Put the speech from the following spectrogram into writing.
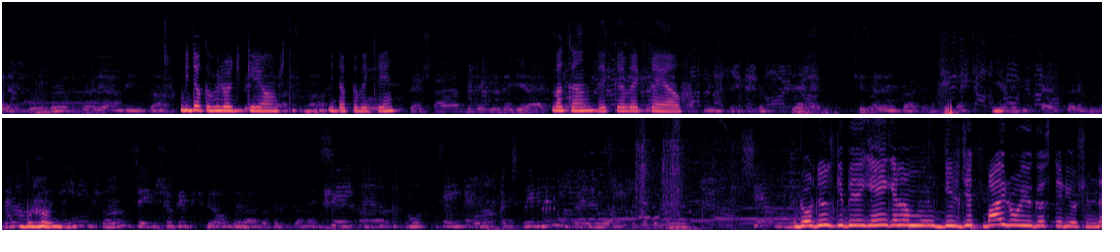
bir insan. bir dakika birazcık geri almıştım. Bir dakika bekleyin. Bakın bekle bekle ya. Haklıymışsın kızım. Diyelim. Çizmelerin sadece muhteşem. Giyemedim. Evet söyle kızım. Ben Bro. şu an? Şey şok etkisi Biraz oldu. sonra anlatırım sana. Şey, e, mu, şey ona açıklayabilir miyim söylediğin şeyi? Şey anlamında. Gördüğünüz gibi yeni gelen gelecek Bayro'yu gösteriyor şimdi.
